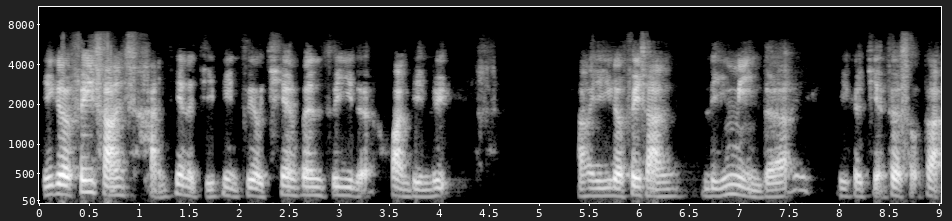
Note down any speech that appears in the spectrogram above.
一个非常罕见的疾病，只有千分之一的患病率，然后一个非常灵敏的一个检测手段，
